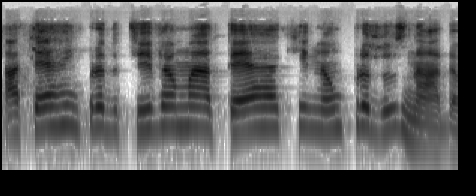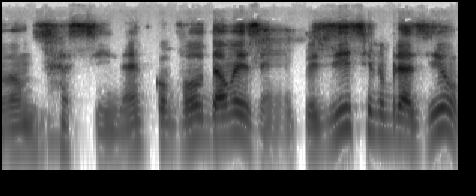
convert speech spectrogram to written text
A terra improdutiva é uma terra que não produz nada, vamos dizer assim, né? Vou dar um exemplo. Existe no Brasil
